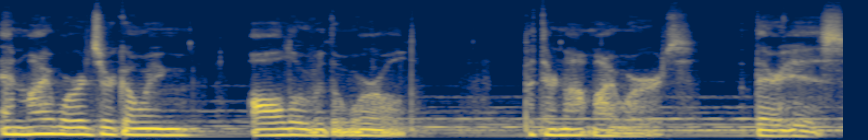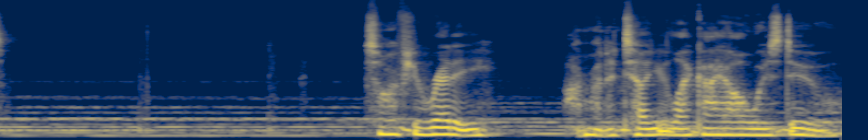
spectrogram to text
and my words are going all over the world, but they're not my words, they're His. So if you're ready, I'm going to tell you like I always do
